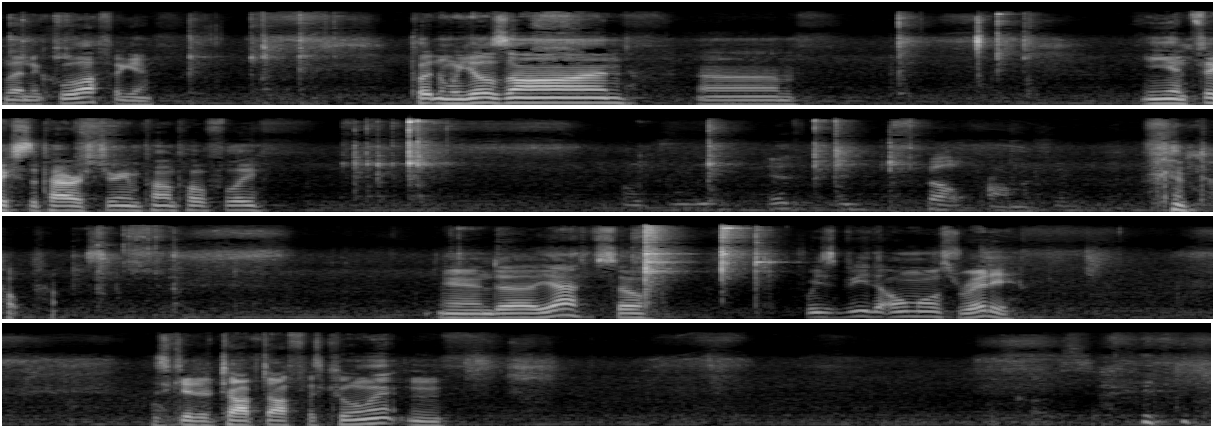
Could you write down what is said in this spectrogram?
letting it cool off again. Putting wheels on. Um, Ian fixed the power steering pump, hopefully. Hopefully, it, it felt promising. Felt promising. And uh, yeah, so we be almost ready. Let's get her topped off with coolant and Close.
